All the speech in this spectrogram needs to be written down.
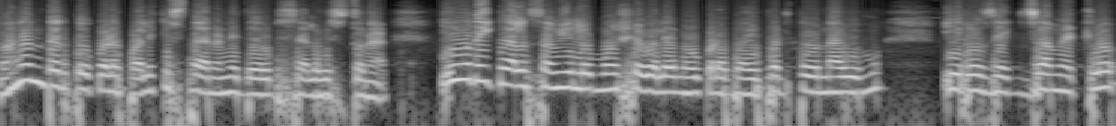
మనందరితో కూడా పలికిస్తానని దేవుడు సెలవిస్తున్నాడు. ఈ ఉదయకాల సమయంలో మోష వలె నువ్వు కూడా భయపడుతూ ఉన్నావేమో. ఈరోజు ఎగ్జామ్ ఎట్లో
